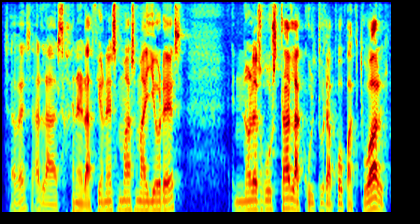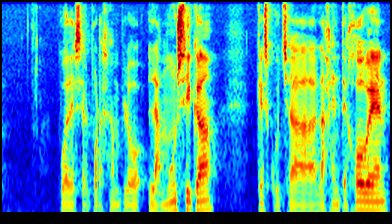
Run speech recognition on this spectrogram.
¿sabes? A las generaciones más mayores no les gusta la cultura pop actual. Puede ser, por ejemplo, la música que escucha la gente joven,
